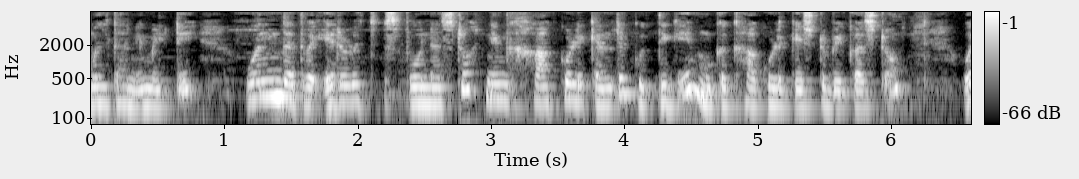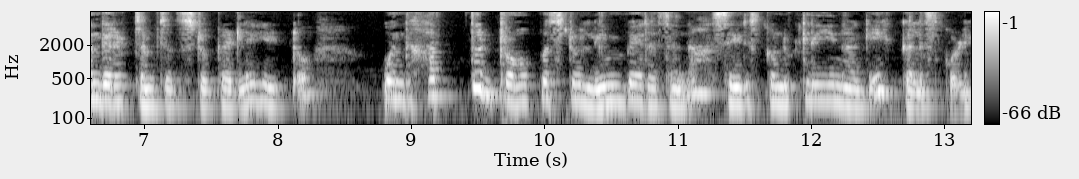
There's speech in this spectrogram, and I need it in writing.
ಮುಲ್ತಾನಿ ಮೆಟ್ಟಿ ಒಂದು ಅಥವಾ ಎರಡು ಸ್ಪೂನಷ್ಟು ನಿಮ್ಗೆ ಹಾಕೊಳ್ಳಿಕ್ಕೆ ಅಂದರೆ ಕುತ್ತಿಗೆ ಮುಖಕ್ಕೆ ಹಾಕೊಳ್ಳಿಕ್ಕೆ ಎಷ್ಟು ಬೇಕೋ ಅಷ್ಟು, ಒಂದೆರಡು ಚಮಚದಷ್ಟು ಕಡಲೆ ಹಿಟ್ಟು ಒಂದು ಹತ್ತು ಡ್ರಾಪಷ್ಟು ಲಿಂಬೆ ರಸನ ಸೇರಿಸ್ಕೊಂಡು ಕ್ಲೀನಾಗಿ ಕಲಿಸ್ಕೊಳ್ಳಿ.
